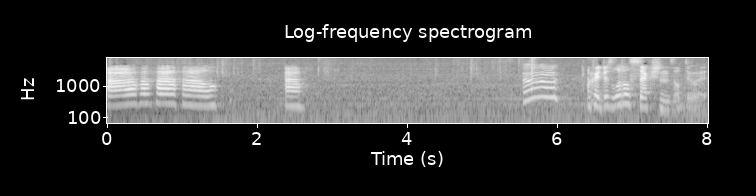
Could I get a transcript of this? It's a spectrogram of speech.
Ah ha ha ha. Ah. Mm. Okay, just little sections I'll do it.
